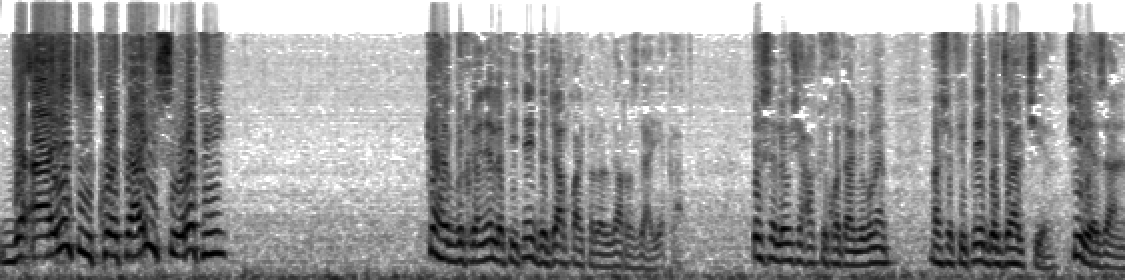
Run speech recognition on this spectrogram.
دآيتي كوتاي سورتي كهف بخيان إلا فتنة الدجال خواهي فرالقار رزقار يكاد. إيش لو شي حقي خوتان بيقولن باشا فتنة الدجال چيا چي لي أزانا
